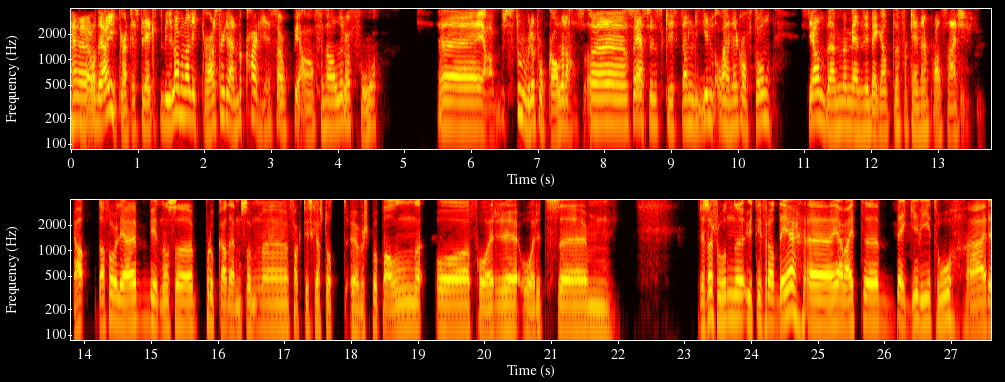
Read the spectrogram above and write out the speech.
Eh, og det har ikke vært de sprekeste bilene, men allikevel så greier de å karre seg opp i A-finaler og få uh, ja, store pokaler. Uh, Så, jeg syns Christian Lien og Henrik Hofton Stian, dem mener vi begge at fortjener en plass her. Ja, da får vel jeg begynne å plukke av dem som uh, faktisk har stått øverst på pallen og får årets eh, prestasjon ut ifra det. Eh, jeg veit begge vi to er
